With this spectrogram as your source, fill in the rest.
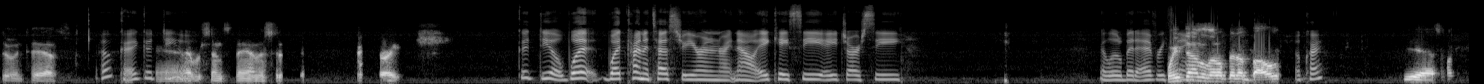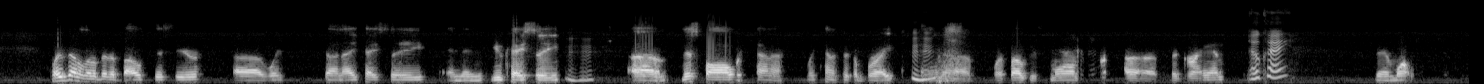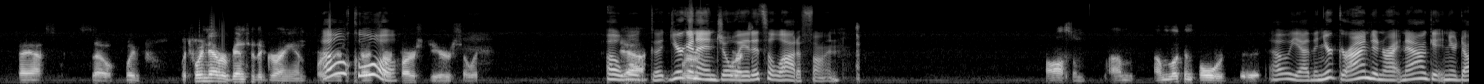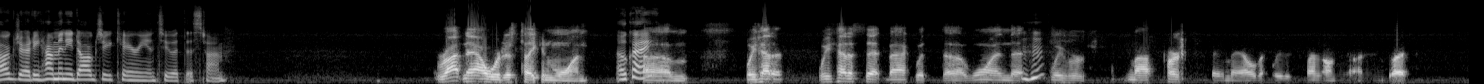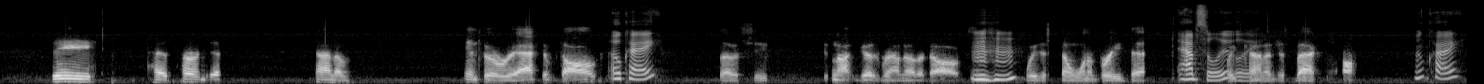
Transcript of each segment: doing tests. Okay, good deal. And deal. ever since then, it's just been great. Good deal. What what kind of tests are you running right now? AKC, HRC, a little bit of everything. We've done a little bit of both. Okay. Yes, we've done a little bit of both this year. Uh, we've done AKC and then UKC. hmm Um, this fall, we kind of we kind of took a break Mhm. and uh, we're focused more on uh, the Grand Okay. than what passed. So we've which we never been to the Grand. We're Oh, just- cool. our first year, so we, Oh Yeah, well, good. You're gonna enjoy it. It's a lot of fun. awesome. I'm I'm looking forward to it. Oh yeah. Then you're grinding right now, getting your dogs ready. How many dogs are you carrying to at this time? Right now, we're just taking one. Okay. Um, we had a we had a setback with uh, one that Mhm. we were my first female that we was planning on running, but she has turned it kind of into a reactive dog, okay. so she she's not good around other dogs. Mm-hmm. We just don't want to breed that. Absolutely. We kind of just back off. Okay.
